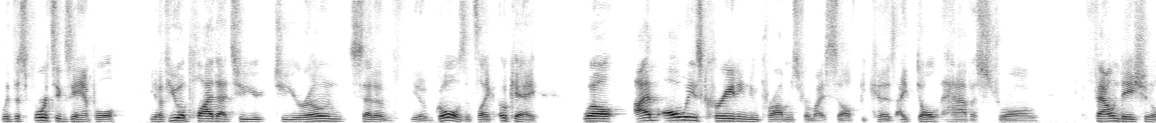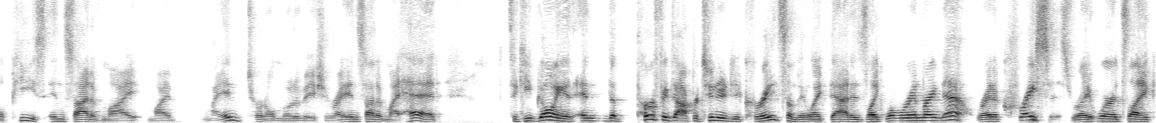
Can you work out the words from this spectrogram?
With the sports example, you know if you apply that to your to your own set of you know goals it's like okay well i'm always creating new problems for myself because i don't have a strong foundational piece inside of my my my internal motivation right? Inside of my head to keep going. And, and the perfect opportunity to create something like that is like what we're in right now right? A crisis right? Where it's like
